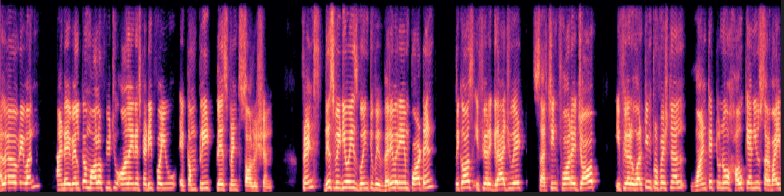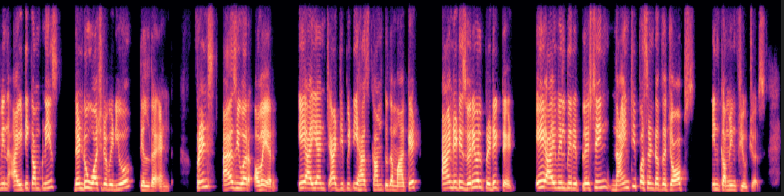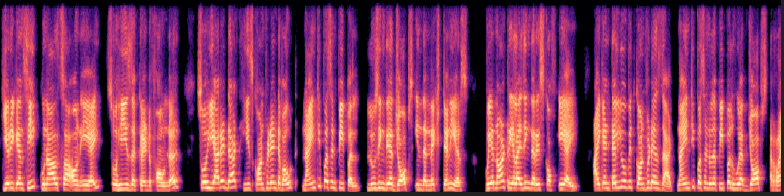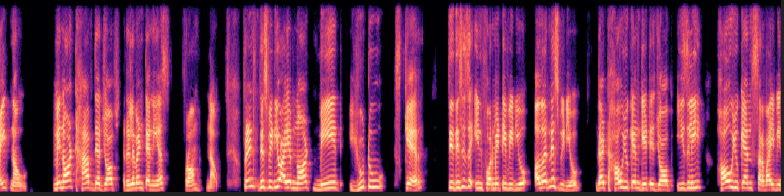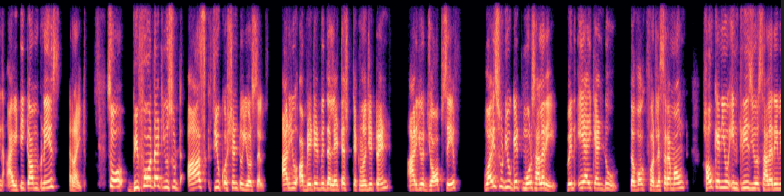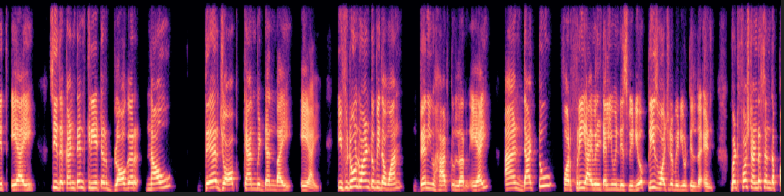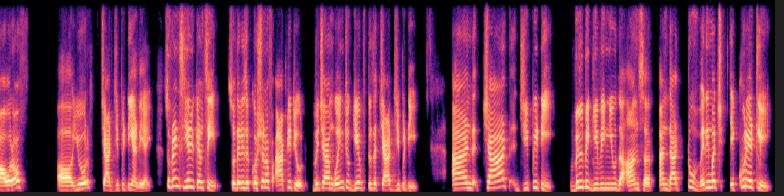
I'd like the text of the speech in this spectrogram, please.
Hello, everyone, and I welcome all of you to Online Study for You, a complete placement solution. Friends, this video is going to be very, very important because if you're a graduate searching for a job, if you're a working professional, wanted to know how can you survive in IT companies, then do watch the video till the end. Friends, as you are aware, AI and ChatGPT has come to the market and it is very well predicted AI will be replacing 90% of the jobs in coming futures. Here you can see Kunal Shah on AI. So he is a CRED founder. So he added that he is confident about 90% people losing their jobs in the next 10 years. We are not realizing the risk of AI. I can tell you with confidence that 90% of the people who have jobs right now may not have their jobs relevant 10 years from now. Friends, this video I have not made you to scare. See, this is an informative video, awareness video that how you can get a job easily, how you can survive in IT companies, right? So before that, you should ask few questions to yourself. Are you updated with the latest technology trend? Are your job safe? Why should you get more salary when AI can do the work for lesser amount? How can you increase your salary with AI? See the content creator, blogger, now their job can be done by AI. If you don't want to be the one, then you have to learn AI and that too for free i will tell you in this video. Please watch the video till the end. But first understand the power of uh, your chat gpt and ai so friends here you can see. So there is a question of aptitude which i am going to give to the chat gpt and chat gpt will be giving you the answer and that too very much accurately.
